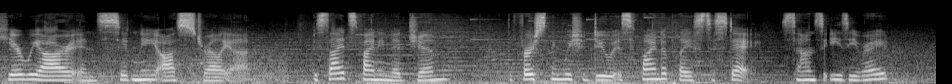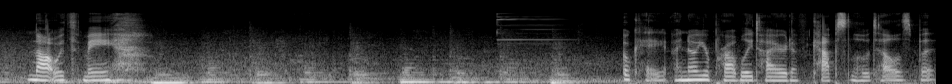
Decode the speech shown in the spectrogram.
here we are in Sydney, Australia. Besides finding a gym, the first thing we should do is find a place to stay. Sounds easy, right? Not with me. Okay, I know you're probably tired of capsule hotels, but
